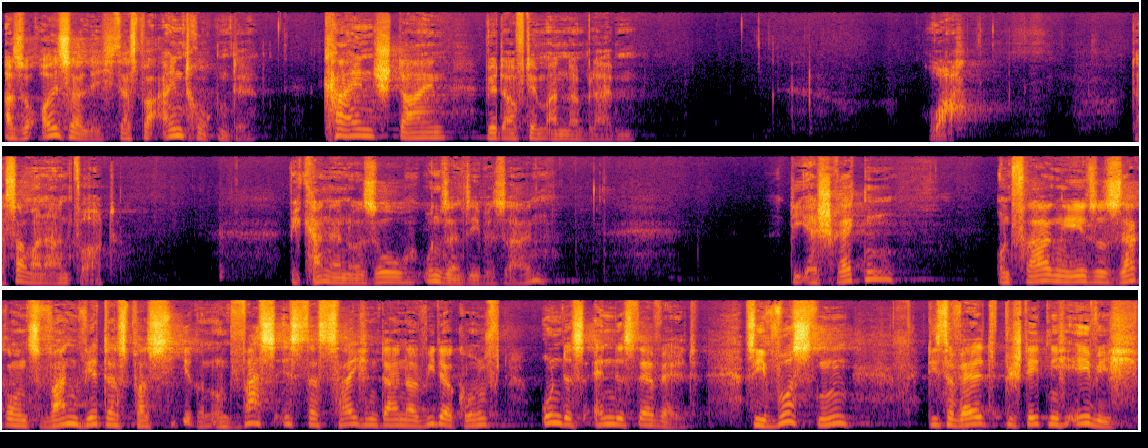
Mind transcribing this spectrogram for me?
also äußerlich, das Beeindruckende, kein Stein wird auf dem anderen bleiben. Wow, das war meine Antwort. Wie kann er nur so unsensibel sein? Die erschrecken und fragen Jesus, sag uns, wann wird das passieren und was ist das Zeichen deiner Wiederkunft und des Endes der Welt? Sie wussten, diese Welt besteht nicht ewig.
